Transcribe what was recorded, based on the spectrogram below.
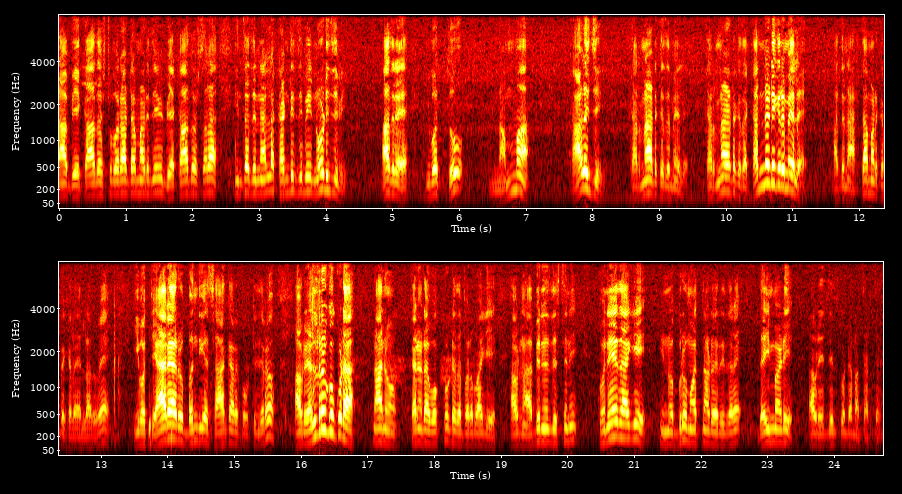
ನಾವು ಬೇಕಾದಷ್ಟು ಹೋರಾಟ ಮಾಡಿದ್ದೀವಿ, ಬೇಕಾದಷ್ಟು ಸಲ ಇಂಥದನ್ನೆಲ್ಲ ಕಂಡಿದ್ದೀವಿ, ನೋಡಿದ್ದೀವಿ. ಆದರೆ ಇವತ್ತು ನಮ್ಮ ಕಾಳಜಿ ಕರ್ನಾಟಕದ ಮೇಲೆ, ಕರ್ನಾಟಕದ ಕನ್ನಡಿಗರ ಮೇಲೆ ಅದನ್ನು ಅರ್ಥ ಮಾಡ್ಕೋಬೇಕಲ್ಲ ಎಲ್ಲರೂ ಇವತ್ತು ಯಾರ್ಯಾರು ಬಂದಿಗೆ ಸಹಕಾರ ಕೊಟ್ಟಿದ್ದೀರೋ ಅವರೆಲ್ಲರಿಗೂ ಕೂಡ ನಾನು ಕನ್ನಡ ಒಕ್ಕೂಟದ ಪರವಾಗಿ ಅವ್ರನ್ನ ಅಭಿನಂದಿಸ್ತೀನಿ. ಕೊನೆಯದಾಗಿ ಇನ್ನೊಬ್ಬರು ಮಾತನಾಡೋರಿದ್ದಾರೆ ದಯಮಾಡಿ ಅವ್ರು ಎದ್ದಿದ್ಕೊಂಡೆ ಮಾತಾಡ್ತಾರೆ.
